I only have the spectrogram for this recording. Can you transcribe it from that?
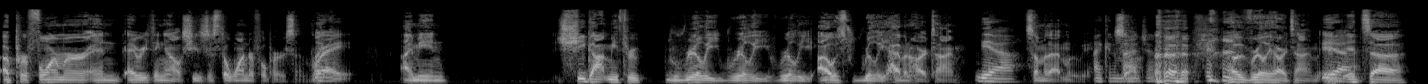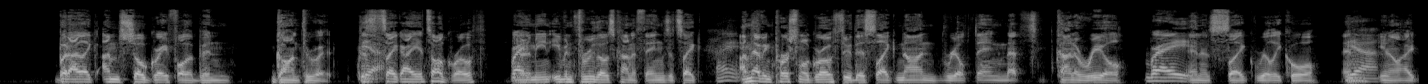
a performer and everything else, she's just a wonderful person. Like, right. I mean, she got me through really, really, really, I was really having a hard time. Yeah. Some of that movie. I can So- imagine. I had a really hard time. It- Yeah. it's uh, but I like I'm so grateful I've been gone through it because Yeah. it's like I it's all growth. You know what I mean? Even through those kind of things, it's like Right. I'm having personal growth through this like non-real thing that's kind of real, Right. and it's like really cool. And Yeah. you know, I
